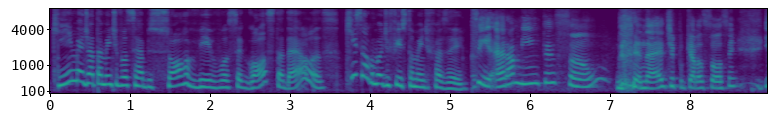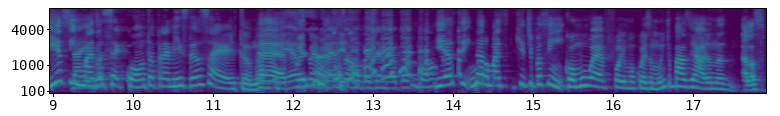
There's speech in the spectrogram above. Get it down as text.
que imediatamente você absorve e você gosta delas? Que isso é algo meio difícil também de fazer. Assim, era a minha intenção, né? Tipo, que elas fossem. E assim, Daí mas. você conta pra mim se deu certo. É, pois é. E assim, não, mas que tipo assim, como é, foi uma coisa muito baseada na. Elas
